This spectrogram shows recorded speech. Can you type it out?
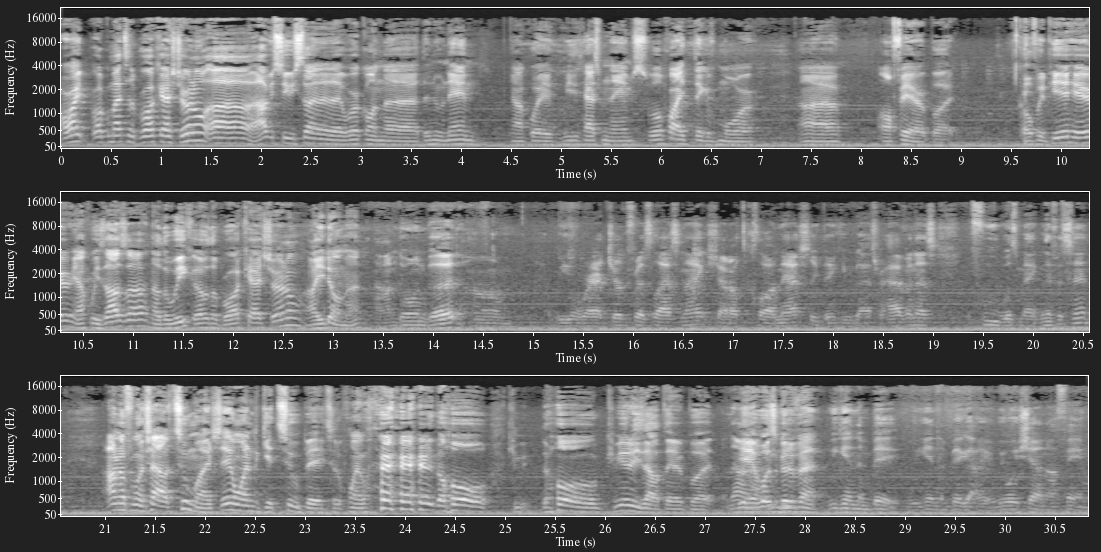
All right, welcome back to the Broadcast Journal. Uh, obviously, we still had to work on the, the new name. Yankwe, we had some names. We'll probably think of more uh, off air, but Kofi Pia here, Yankwe Zaza, another week of the Broadcast Journal. How you doing, man? I'm doing good. Um, we were at Jerkfest last night. Shout out to Claude Nashley. Thank you guys for having us. The food was magnificent. I don't know if we're gonna shout out too much. They don't want to get too big to the point where the whole the whole community's out there. But Nah, yeah, it was a we- good event. We getting them big. We getting them big out here. We always shouting our family.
